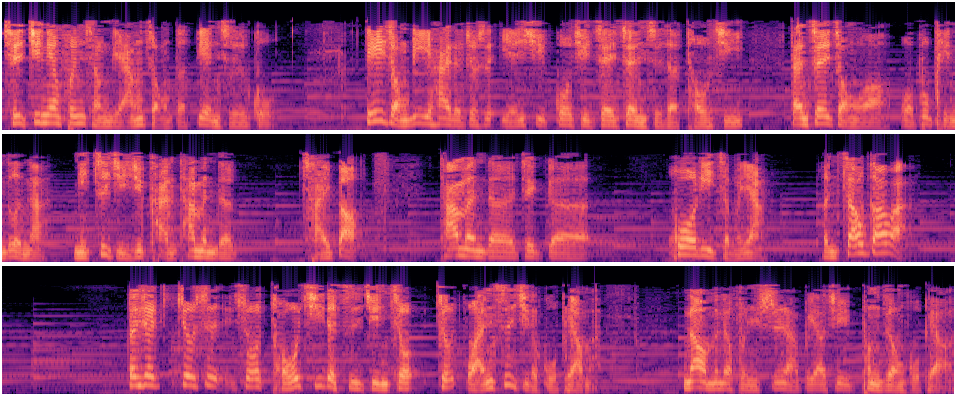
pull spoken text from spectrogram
其实今天分成两种的电子股，第一种厉害的就是延续过去这一阵子的投机，但这种哦，我不评论呐，你自己去看他们的财报，他们的这个获利怎么样？很糟糕啊。但就就是说，投机的资金就就玩自己的股票嘛。那我们的粉丝啊，不要去碰这种股票啊。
